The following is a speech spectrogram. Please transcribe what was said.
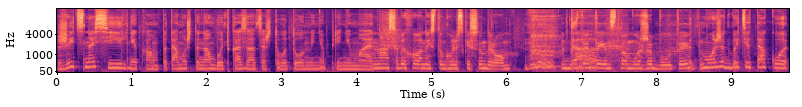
Жить с насильником, потому что нам будет казаться, что вот он меня У принимает. нас вихований стокгольмський синдром Да. дитинства може бути. Может быть и такое.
